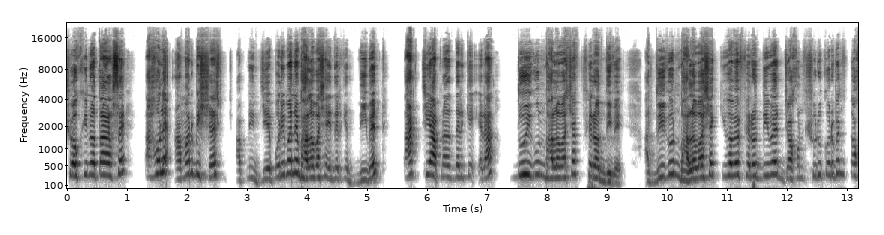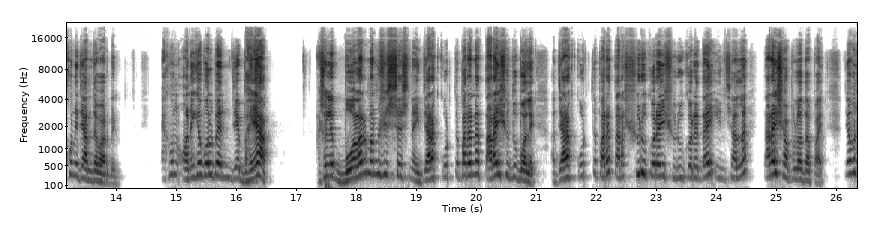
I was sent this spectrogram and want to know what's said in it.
শৌখিনতা আছে, তাহলে আমার বিশ্বাস আপনি যে পরিমাণে ভালোবাসা এদেরকে দিবেন, তার চেয়ে আপনাদেরকে এরা দুই গুণ ভালোবাসা ফেরত দিবে। আর দুই গুণ ভালোবাসা কীভাবে ফেরত দিবে, যখন শুরু করবেন তখনই জানতে পারবেন। এখন অনেকে বলবেন যে, ভাইয়া, আসলে বলার মানুষের শেষ নাই। যারা করতে পারে না, তারাই শুধু বলে। আর যারা করতে পারে, তারা শুরু করেই শুরু করে দেয় ইনশাল্লাহ তারাই সফলতা পায়। যেমন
